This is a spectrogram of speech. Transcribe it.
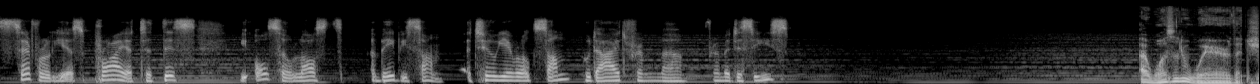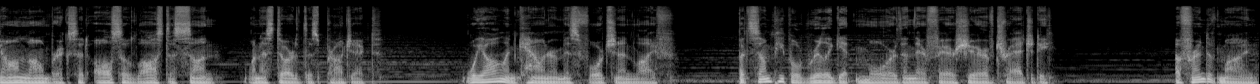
several years prior to this, he also lost a baby son, a two year old son who died from, uh, from a disease. I wasn't aware that Jean Lambrecks had also lost a son when I started this project. We all encounter misfortune in life, but some people really get more than their fair share of tragedy. A friend of mine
